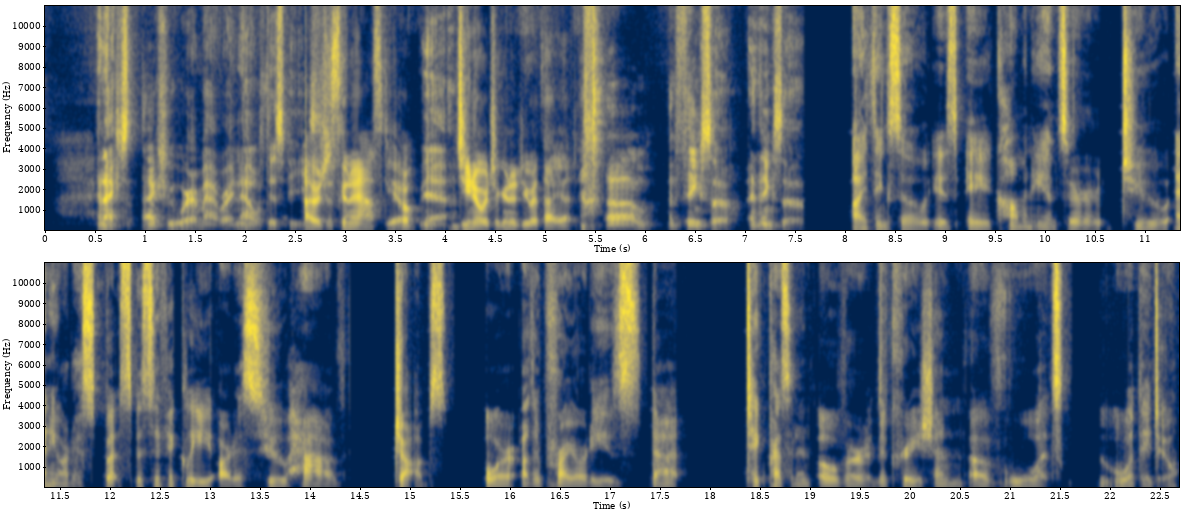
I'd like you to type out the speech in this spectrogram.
And actually, actually, where I'm at right now with this piece, I was just going to ask you, yeah. do you know what you're going to do with that yet? Um, I think so. I think so. I think so is a common answer to any artist, but specifically artists who have jobs or other priorities that take precedent over the creation of what's what they do.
